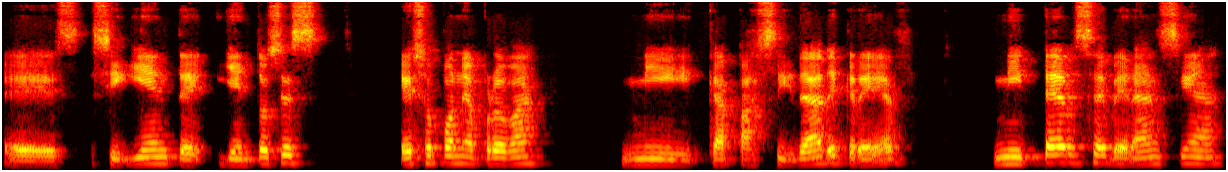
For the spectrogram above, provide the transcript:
eh, siguiente y entonces eso pone a prueba mi capacidad de creer, mi perseverancia,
